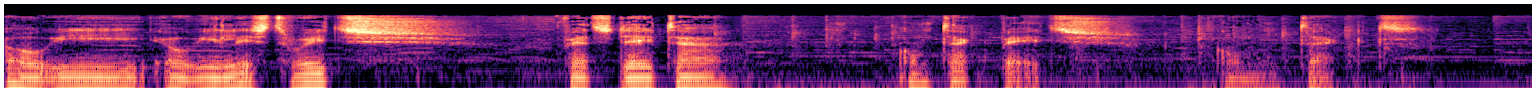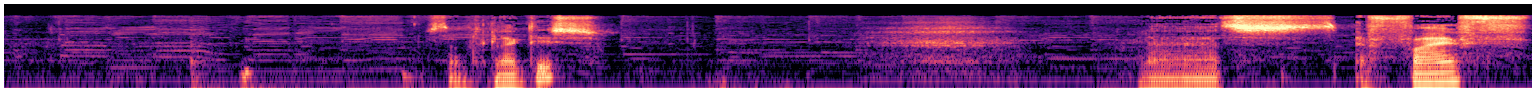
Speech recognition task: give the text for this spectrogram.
OE, OE list reach, fetch data, contact page. Contact. Something like this. Let's F5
